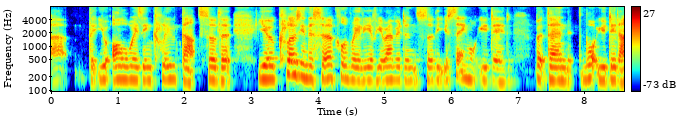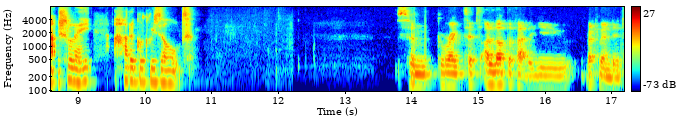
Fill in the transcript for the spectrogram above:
Uh, that you always include that so that you're closing the circle really of your evidence so that you're saying what you did but then what you did actually had a good result some great tips. I love the fact that you recommended,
